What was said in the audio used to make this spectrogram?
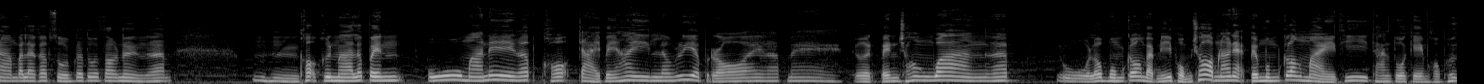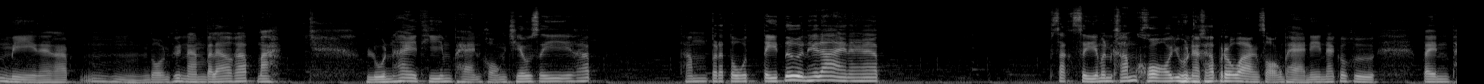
นำไปแล้วครับศูนย์ประตูต่อหนึ่งครับเคาะขึ้นมาแล้วเป็นอู้มาเน่ครับเคาะจ่ายไปให้แล้วเรียบร้อยครับแม่ เกิดเป็นช่องว่างครับอู้แล้วมุมกล้องแบบนี้ผมชอบนะเนี่ยเป็นมุมกล้องใหม่ที่ทางตัวเกมเขาเพิ่งมีนะครับโดนขึ้นนำไปแล้วครับมาลุ้นให้ทีมแผนของเชลซีครับ ทำประตูตีตื้นให้ได้นะครับศักดิ์ศรีมันค้ำคออยู่นะครับ ระหว่าง 2 แผนนี้นะก็คือเป็นแผ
